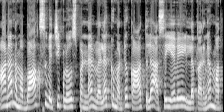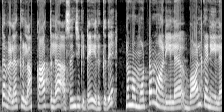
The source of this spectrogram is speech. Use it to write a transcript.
ஆனால் நம்ம பாக்ஸ் வச்சு க்ளோஸ் பண்ண விளக்கு மட்டும் காற்றுல அசையவே இல்லை பாருங்கள் மற்ற விளக்குலாம் காற்றுல அசைஞ்சிக்கிட்டே இருக்குது. நம்ம மொட்டை மாடியில் பால்கனியில்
